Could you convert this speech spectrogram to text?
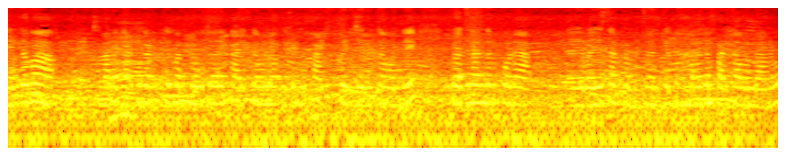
రెండవ మన గడప గడపకి మన ప్రభుత్వ కార్యక్రమంలో పార్టిసిపేట్ జరుగుతూ ఉంది. ప్రజలందరూ కూడా వైఎస్ఆర్ ప్రభుత్వానికి బ్రహ్మరథం పడతా ఉన్నారు.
